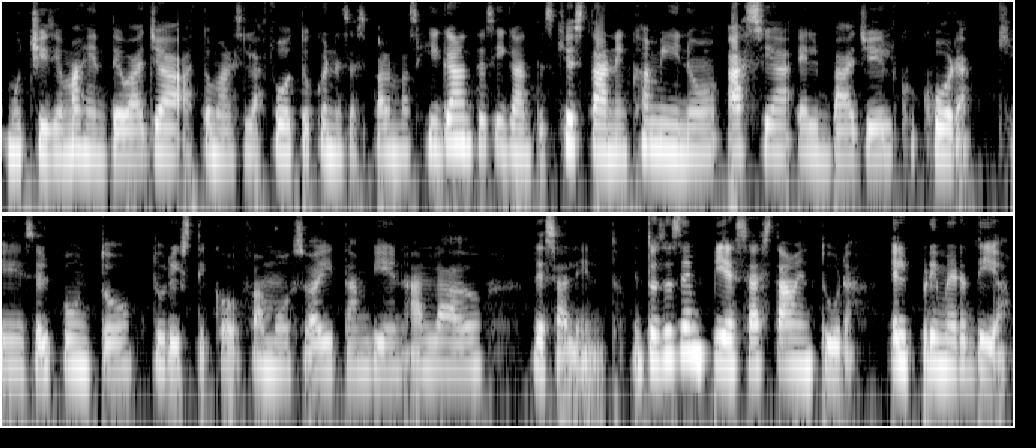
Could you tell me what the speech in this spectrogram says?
muchísima gente vaya a tomarse la foto con esas palmas gigantes, gigantes que están en camino hacia el Valle del Cocora, que es el punto turístico famoso ahí también al lado de Salento. Entonces empieza esta aventura el primer día.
